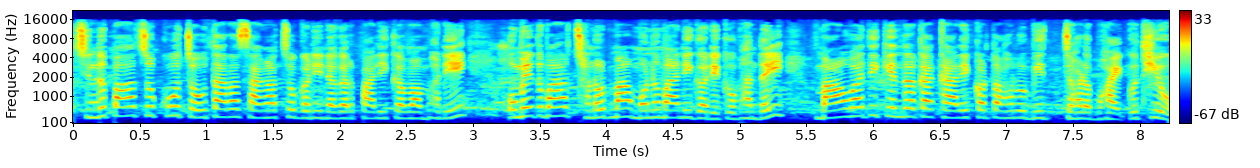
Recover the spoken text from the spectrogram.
सिन्धुपाल्चोकको चौतारा साँगाचोक गढी नगरपालिकामा भने उम्मेद्वार छनौटमा मनोमानी गरेको भन्दै माओवादी केन्द्रका कार्यकर्ताहरू बीच झडप भएको थियो।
